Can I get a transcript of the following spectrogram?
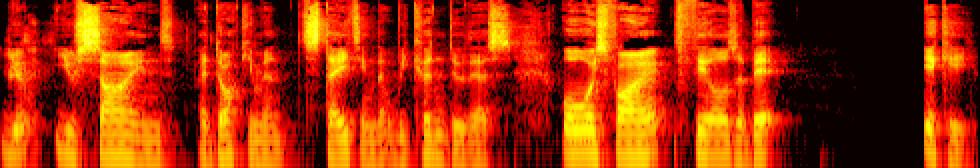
you you signed a document stating that we couldn't do this always fi- feels a bit icky.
